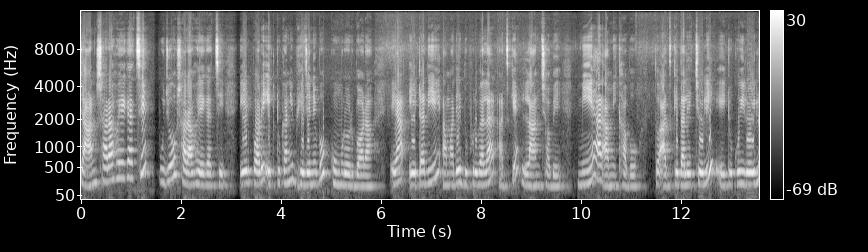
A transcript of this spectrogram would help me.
চান সারা হয়ে গেছে, পুজোও সারা হয়ে গেছে। এরপরে একটুখানি ভেজে নেব কুমড়োর বড়া। এটা দিয়েই আমাদের দুপুরবেলার আজকে লাঞ্চ হবে। মেয়ে আর আমি খাব। তো আজকে তাহলে চলি, এইটুকুই রইল।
